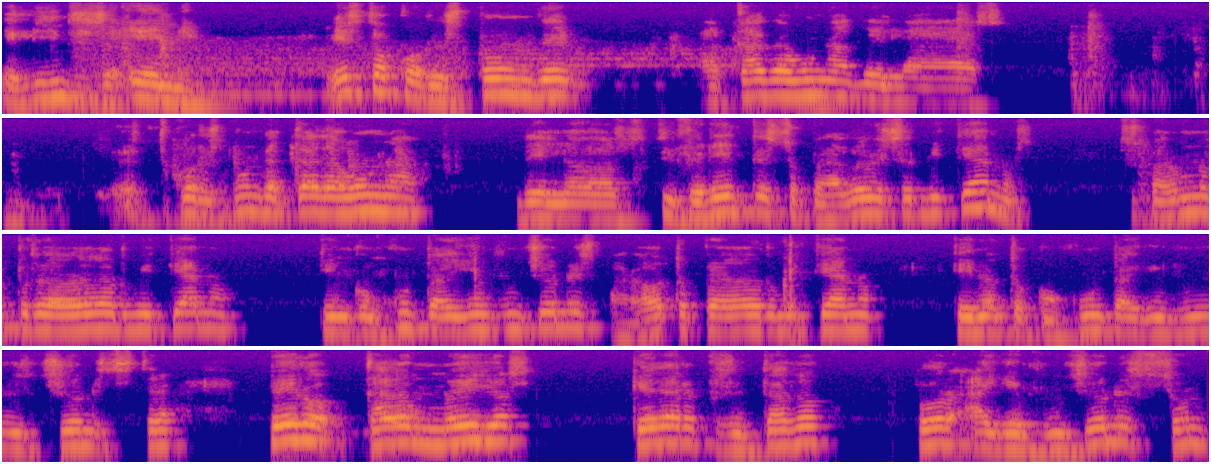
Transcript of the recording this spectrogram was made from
el índice n. Esto corresponde a cada una de las, corresponde a cada una de los diferentes operadores hermitianos. Entonces, para un operador hermitiano tiene un conjunto de funciones, para otro operador hermitiano tiene otro conjunto de funciones, etc. Pero cada uno de ellos queda representado por eigenfunciones son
